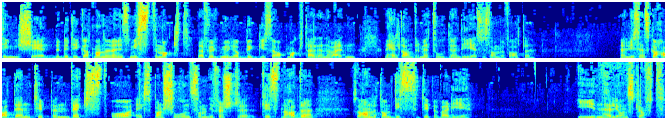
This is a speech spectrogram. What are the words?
ting skjer. Det betyr ikke at man nødvendigvis mister makt. Det er fullt mulig å bygge seg opp makt her i denne verden med helt andre metoder enn de Jesus anbefalte. Men hvis en skal ha den typen vekst og ekspansjon som de første kristne hadde, så handlet det om disse typer verdier i Den hellige ånds kraft.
